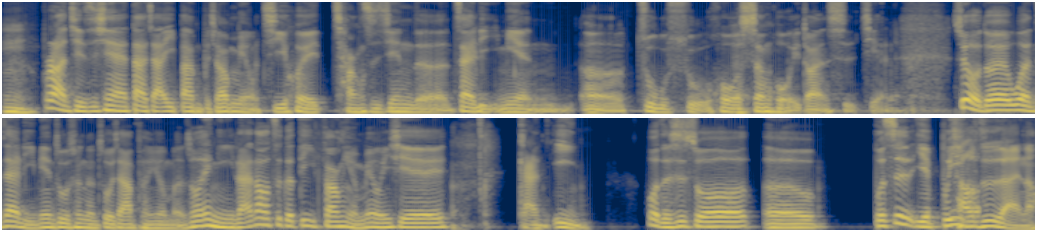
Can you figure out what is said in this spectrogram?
嗯。不然，其实现在大家一般比较没有机会长时间的在里面呃住宿或生活一段时间，所以我都会问在里面驻村的作家朋友们说：“哎，你来到这个地方有没有一些感应，或者是说呃？”不是，也不一超自然哦，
